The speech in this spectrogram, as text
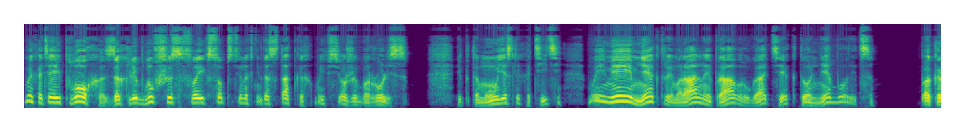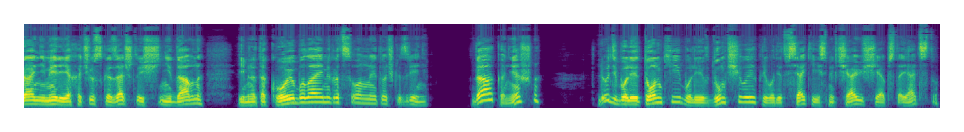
мы, хотя и плохо, захлебнувшись в своих собственных недостатках, мы все же боролись. И потому, если хотите, мы имеем некоторое моральное право ругать тех, кто не борется. По крайней мере, я хочу сказать, что еще недавно именно такой была иммиграционная точка зрения. Да, конечно, люди более тонкие, более вдумчивые приводят всякие смягчающие обстоятельства.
